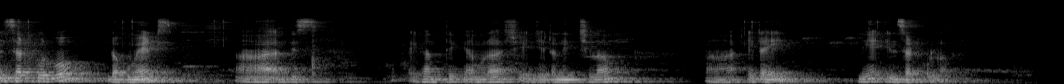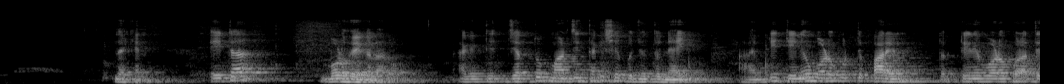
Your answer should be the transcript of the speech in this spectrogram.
ইনসার্ট করব ডকুমেন্টস দিস এখান থেকে আমরা সেই যেটা নিচ্ছিলাম এটাই নিয়ে ইনসার্ট করলাম। দেখেন, এটা বড় হয়ে গেল আরও আগে যতটুকু মার্জিন থাকে সে পর্যন্ত নেয়। আর আপনি টেনেও বড় করতে পারেন, তো টেনে বড় করাতে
